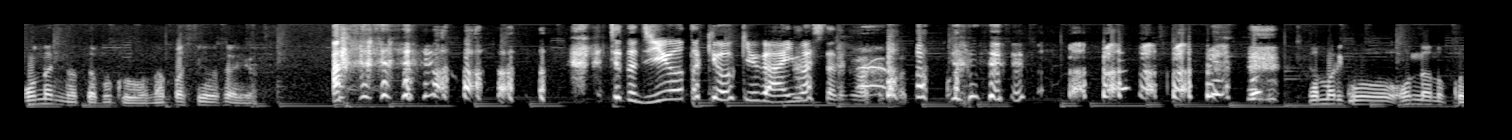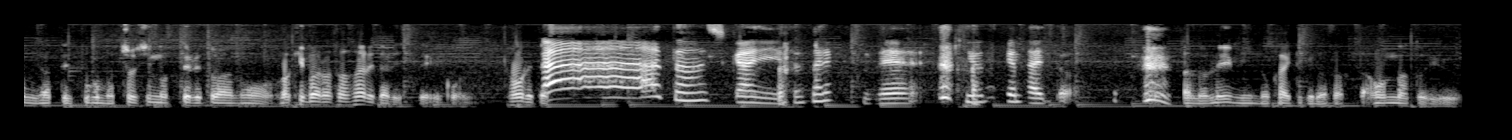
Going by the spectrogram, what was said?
女になった僕をナンパしてくださいよ。ちょっと需要と供給が合いましたね。あんまりこう、女の子になって僕も調子に乗ってると、あの、脇腹刺されたりして、こう、倒れて、ああー確かに。刺されますね。気をつけないと。の、レイミンの書いてくださった女という、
